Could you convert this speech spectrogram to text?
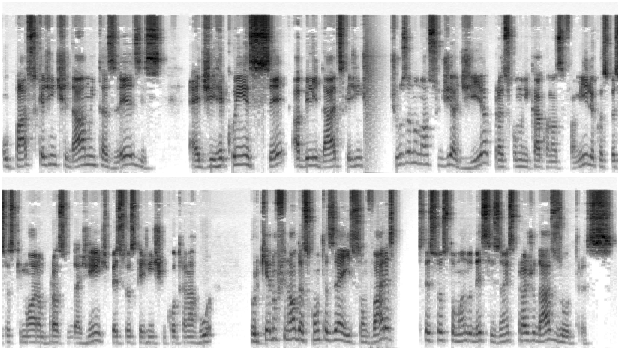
o, o passo que a gente dá muitas vezes é de reconhecer habilidades que a gente usa no nosso dia a dia para se comunicar com a nossa família, com as pessoas que moram próximo da gente, pessoas que a gente encontra na rua, porque no final das contas é isso, são várias pessoas tomando decisões para ajudar as outras.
